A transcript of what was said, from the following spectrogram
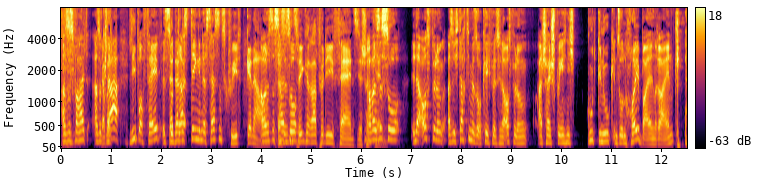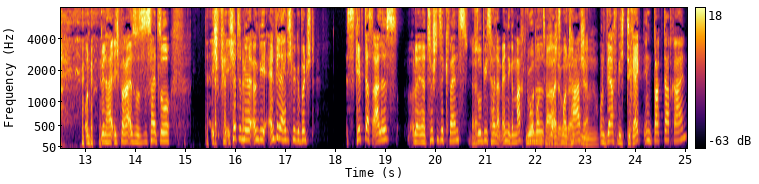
Also es war halt, also Ja, klar, Leap of Faith ist so Da- da- das Ding in Assassin's Creed. Genau. Aber das ist halt ein so- Zwinkerer für die Fans, die das schon aber kennen. es ist so, in der Ausbildung, also ich dachte mir so, okay, ich bin jetzt in der Ausbildung, anscheinend springe ich nicht gut genug in so einen Heuballen rein und bin halt nicht bereit. Also es ist halt so, ich, ich hätte mir irgendwie, entweder hätte ich mir gewünscht, skip das alles oder in der Zwischensequenz, Ja. so wie es halt am Ende gemacht Nur wurde, Montage so als Montage oder- ja. und werf mich direkt in Bagdad rein.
